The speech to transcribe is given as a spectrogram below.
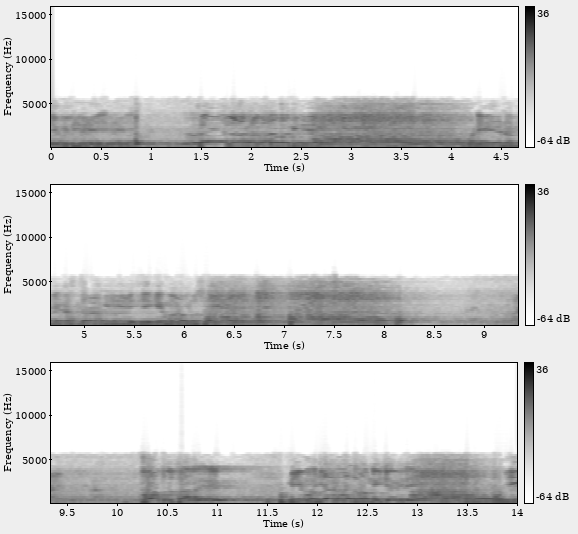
ಚಾಕು ಬಿಟ್ಟಿದೆ ಬಿದ್ದಿದೆ ಕೈಯೆಲ್ಲ ರಕ್ತವಾಗಿದೆ. ಮನೆ ನಂಬಿಕಸ್ಥರಾಗಿ ಹೇಗೆ ಮಾಡುವುದು ಸರಿ. ಹೌದು ಸರ್ ನೀವು ಹೇಳುವುದು ನಿಜವಿದೆ. ಈ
